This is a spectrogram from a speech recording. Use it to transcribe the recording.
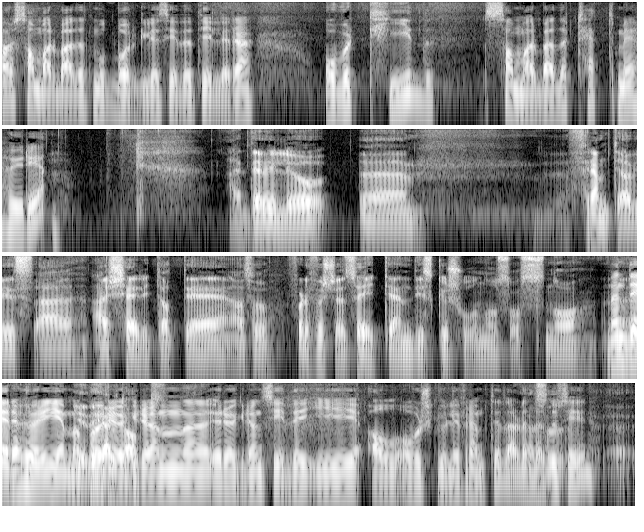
har samarbeidet mot borgerlig side tidligere, over tid samarbeider tett med Høyre igjen? Det vil jo øh, fremtida vise. Jeg, jeg, ser ikke at det altså, For det første så er det ikke en diskusjon hos oss nå. Men dere hører hjemme på rød-grønn side i all overskuelig fremtid, er det altså, det du sier?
